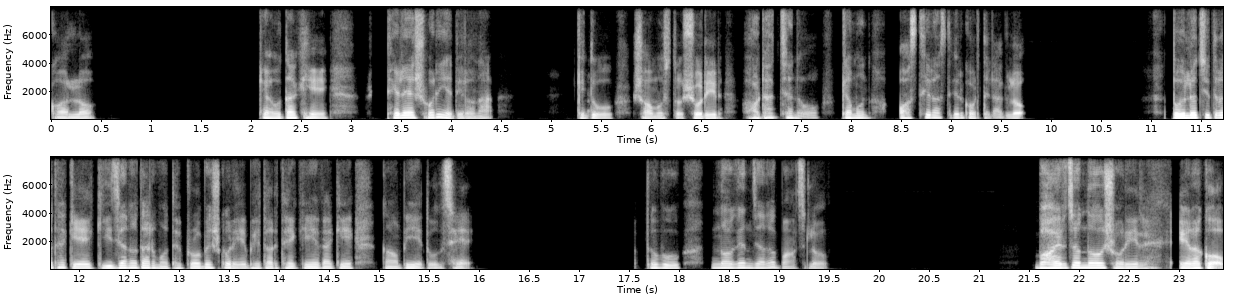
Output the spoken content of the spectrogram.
করল। কেউ তাকে ঠেলে সরিয়ে দিল না। কিন্তু সমস্ত শরীর হঠাৎ যেন কেমন অস্থির অস্থির করতে লাগল। তৈলচিত্র থেকে কি যেন তার মধ্যে প্রবেশ করে ভেতর থেকে তাকে কাঁপিয়ে তুলছে। তবু নগেন যেন বাঁচল। ভয়ের জন্য শরীর এরকম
